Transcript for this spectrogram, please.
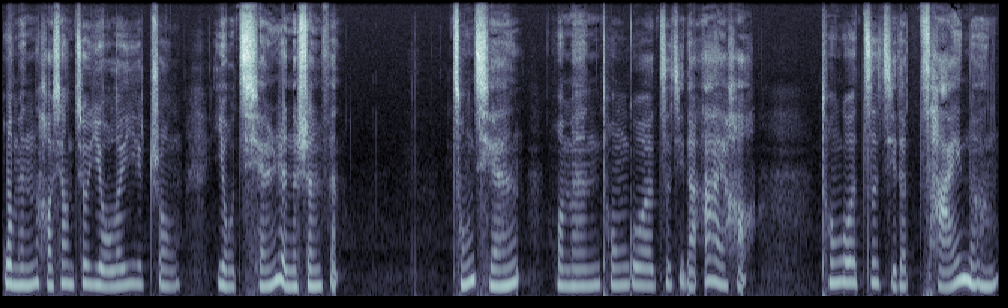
我们好像就有了一种有钱人的身份。从前，我们通过自己的爱好，通过自己的才能，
